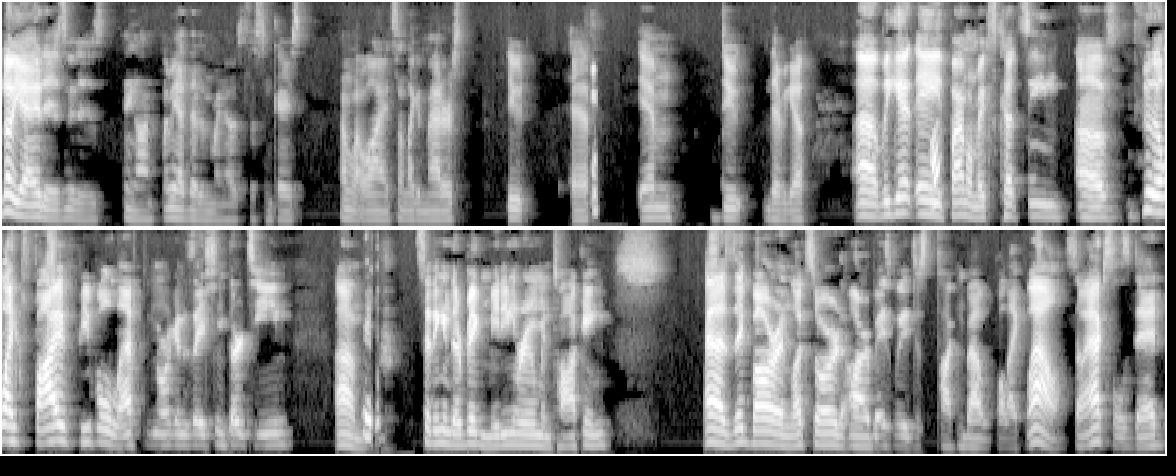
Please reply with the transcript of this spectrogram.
No, yeah, it is. It is. Hang on, let me add that in my notes just in case. I don't know why. It's not like it matters. Dude, F M dude. There we go. Uh, we get a What? final mix cutscene of the like five people left in Organization 13, um, sitting in their big meeting room and talking. As Xigbar and Luxord are basically just talking about like, wow, so Axel's dead,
